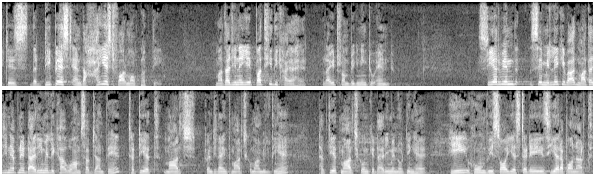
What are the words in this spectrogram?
it is the deepest and the highest form of bhakti माता जी ने ये पथ ही दिखाया है right from beginning to end Sri Aurobindo से मिलने के बाद माता जी ने अपने डायरी में लिखा, वो हम सब जानते हैं thirtieth March twenty ninth March को माँ मिलती हैं। थर्टीएथ मार्च को उनके डायरी में नोटिंग है he whom we saw yesterday is here upon earth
